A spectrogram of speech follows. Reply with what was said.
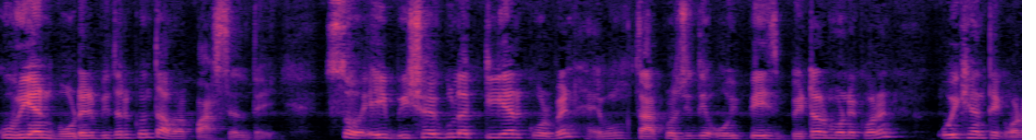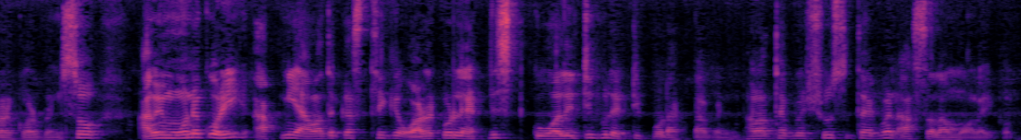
কুরিয়ান বোর্ডের ভিতরে কিন্তু আমরা পার্সেল দেই। সো এই বিষয়গুলো ক্লিয়ার করবেন এবং তারপর যদি ওই পেজ বেটার মনে করেন ওইখান থেকে অর্ডার করবেন। সো আমি মনে করি আপনি আমাদের কাছ থেকে অর্ডার করলে অ্যাটলিস্ট কোয়ালিটিফুল একটি প্রোডাক্ট পাবেন। ভালো থাকবেন, সুস্থ থাকবেন। আসসালামু আলাইকুম।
